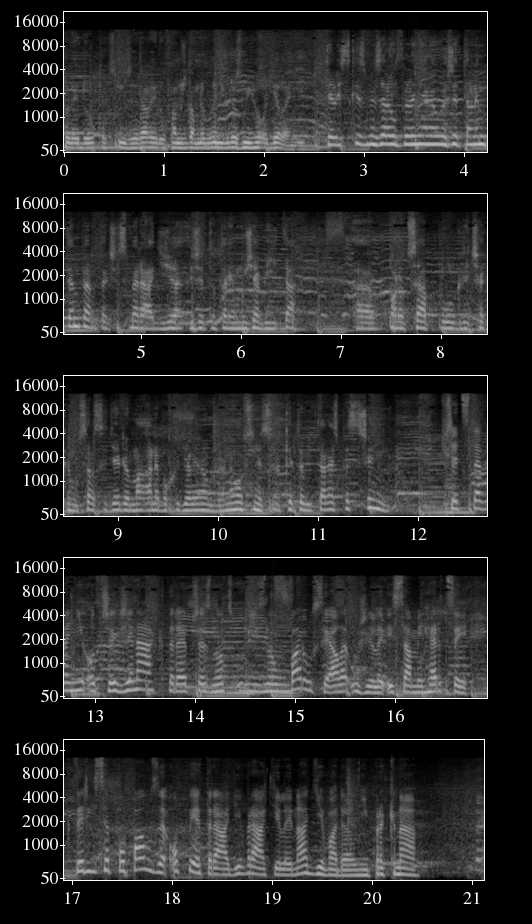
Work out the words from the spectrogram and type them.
klidu, tak jsem zvědavý. Doufám, že tam nebude nikdo z mého oddělení. Ty listky zmizely úplně neuvěřitelným tempem, takže jsme rádi, že, že to tady může být. A po roce a půl, kdy člověk musel sedět doma, anebo chodil jenom do nemocnice, tak je to vítané zpestření. Představení o třech ženách, které přes noc uvíznou v baru, si ale užili i sami herci, kteří se po pauze opět rádi vrátili na divadelní prkna. Tak,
